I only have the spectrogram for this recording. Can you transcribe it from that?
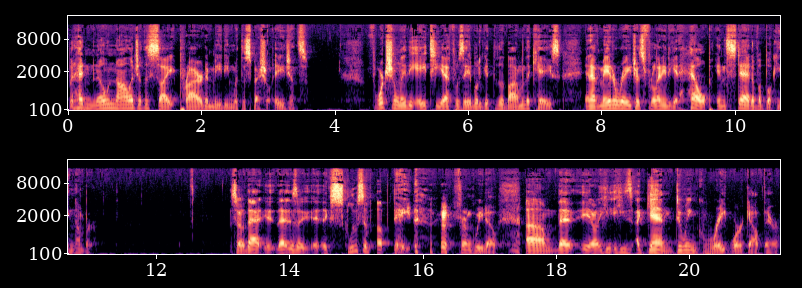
but had no knowledge of the site prior to meeting with the special agents. Fortunately, the ATF was able to get to the bottom of the case and have made arrangements for Lenny to get help instead of a booking number. So that is, that is an exclusive update from Guido. Um, that you know he, he's again doing great work out there,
